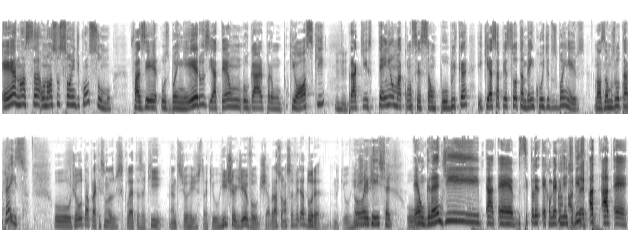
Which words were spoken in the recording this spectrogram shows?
é a nossa, o nosso sonho de consumo fazer os banheiros e até um lugar para um quiosque, uhum. para que tenha uma concessão pública e que essa pessoa também cuide dos banheiros. Nós vamos lutar para isso. O, deixa eu voltar para a questão das bicicletas aqui, antes de eu registrar aqui. O Richard Evold, abraço a nossa vereadora. Aqui, o Richard, Oi, Richard. O... É um grande. É, bicicleta, é, como é que a gente a, diz? A, a, é,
